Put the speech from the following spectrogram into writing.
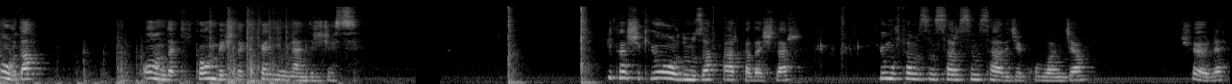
burada 10 dakika 15 dakika dinlendireceğiz. Bir kaşık yoğurdumuza arkadaşlar yumurtamızın sarısını sadece kullanacağım. Şöyle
